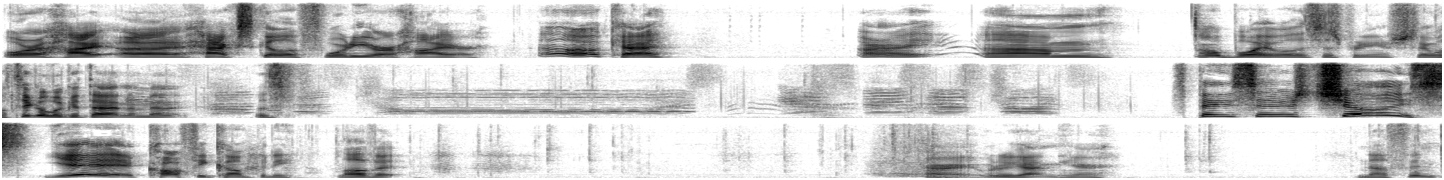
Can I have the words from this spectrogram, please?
or a high uh, hack skill of 40 or higher. Oh, okay. All right. Um, oh boy, well this is pretty interesting. We'll take a look at that in a minute. Let's Spacer's Choice. Yeah, coffee company. Love it. All right, what do we got in here? Nothing.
